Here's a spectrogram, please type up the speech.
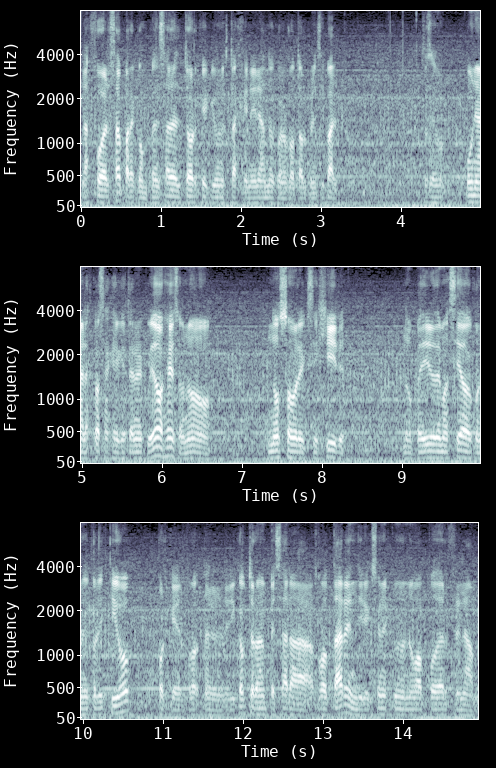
la fuerza para compensar el torque que uno está generando con el rotor principal. Entonces, una de las cosas que hay que tener cuidado es eso, no, no sobreexigir no pedir demasiado con el colectivo porque el, helicóptero va a empezar a rotar en direcciones que uno no va a poder frenarlo.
